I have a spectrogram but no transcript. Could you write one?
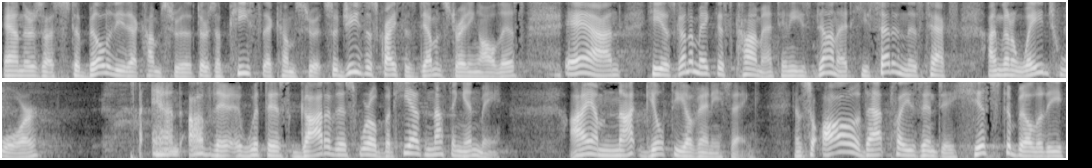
And there's a stability that comes through it, there's a peace that comes through it. So Jesus Christ is demonstrating all this, and he is going to make this comment, and he's done it. He said in this text, I'm going to wage war and of the, with this God of this world, but he has nothing in me. I am not guilty of anything. And so all of that plays into his stability,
